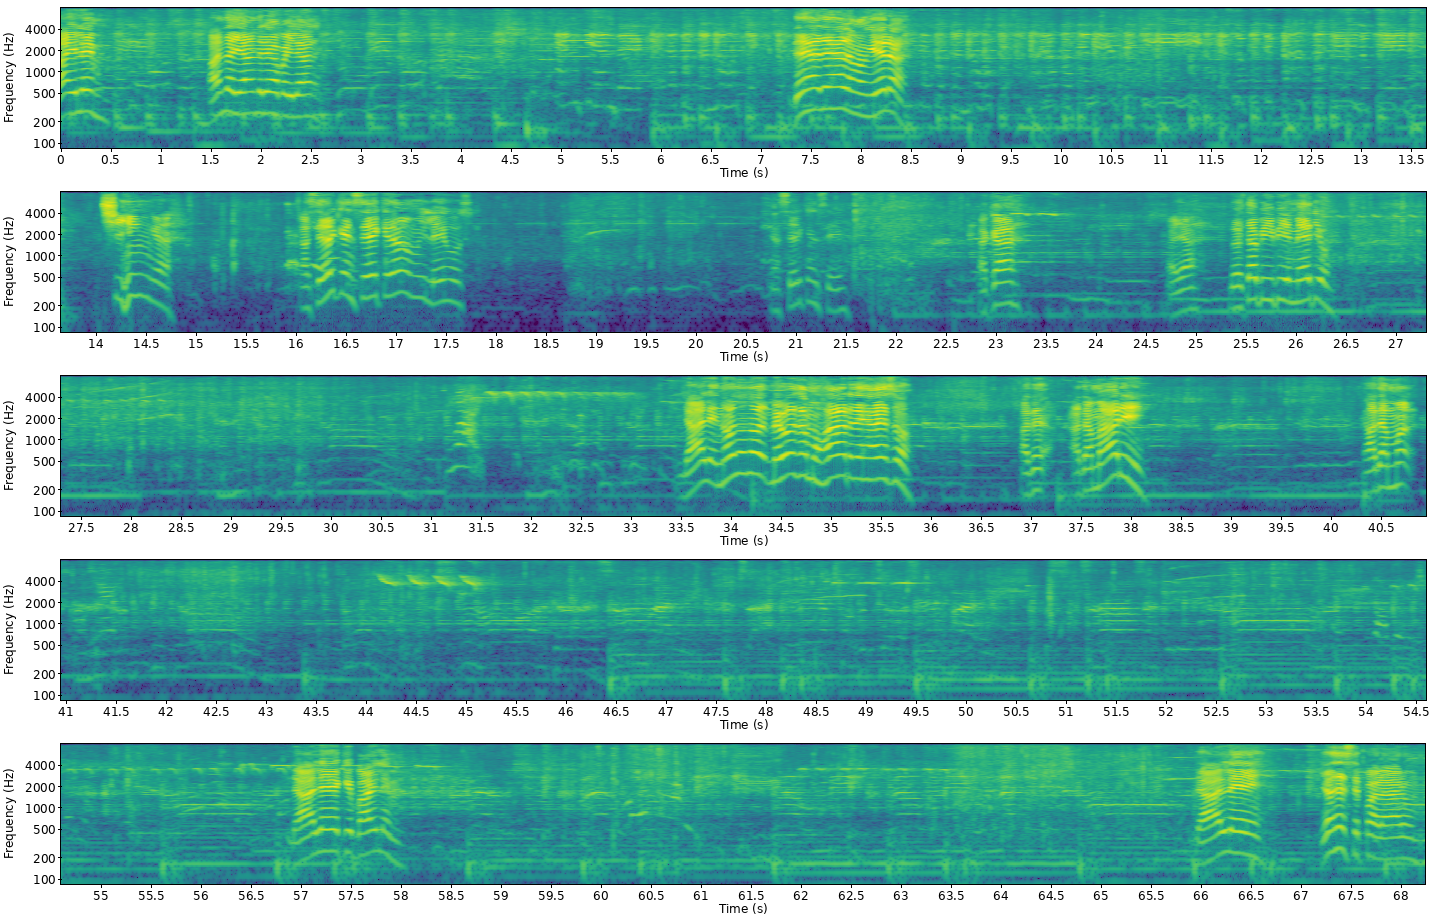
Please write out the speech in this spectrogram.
Bailen. Anda ya, Andrea, a bailar. Deja, deja la manguera. Chinga. Acérquense, quedaba muy lejos. Acérquense. Acá. Allá. ¿Dónde está Vivi en medio? Dale, no, no, no, me vas a mojar, deja eso. Ad Adamari. Adama Dale, que bailen. Dale, ya se separaron.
